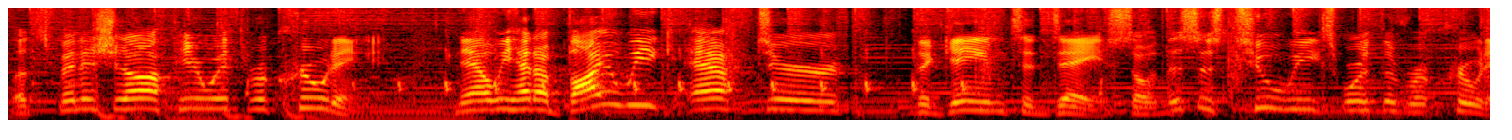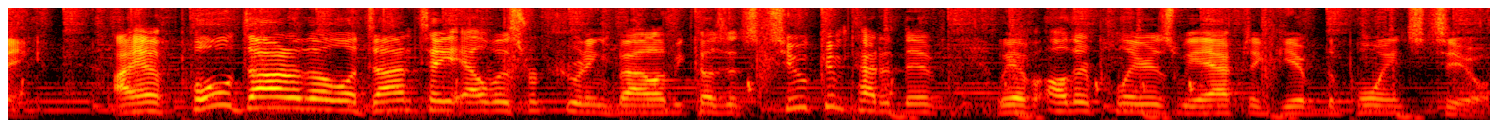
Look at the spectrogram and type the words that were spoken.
Let's finish it off here with recruiting. Now, we had a bye week after the game today, so this is two weeks worth of recruiting. I have pulled out of the LaDante Elvis recruiting battle because it's too competitive. We have other players we have to give the points to.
